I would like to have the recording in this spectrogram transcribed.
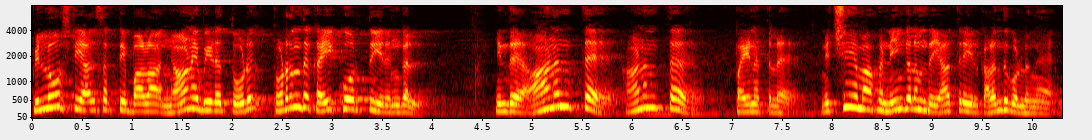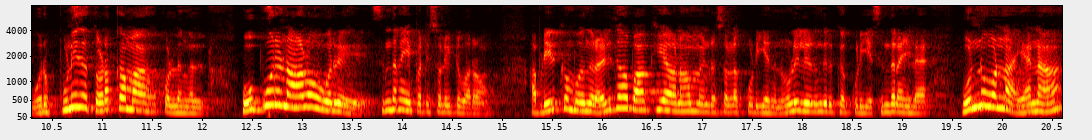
பில்லூர் ஸ்ரீ ஆதிசக்தி பாலா ஞான பீடத்தோடு தொடர்ந்து கைகோர்த்து இருங்கள். இந்த ஆனந்த ஆனந்த பயணத்தில் நிச்சயமாக நீங்களும் இந்த யாத்திரையில் கலந்து கொள்ளுங்க. ஒரு புனித தொடக்கமாக கொள்ளுங்கள். ஒவ்வொரு நாளும் ஒரு சிந்தனையை பற்றி சொல்லிட்டு வரோம். அப்படி இருக்கும்போது லலிதா பாக்கியானம் என்று சொல்லக்கூடிய அந்த நூலிலிருந்து இருக்கக்கூடிய சிந்தனையில் ஒன்று ஒன்றா ஏன்னா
